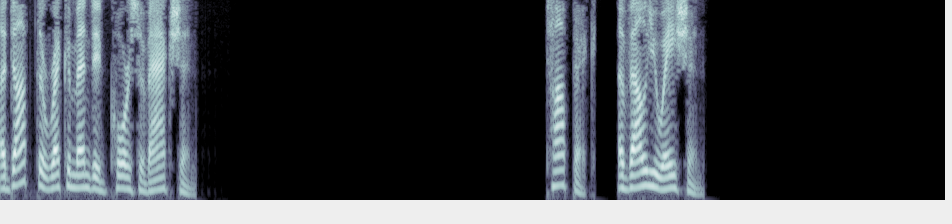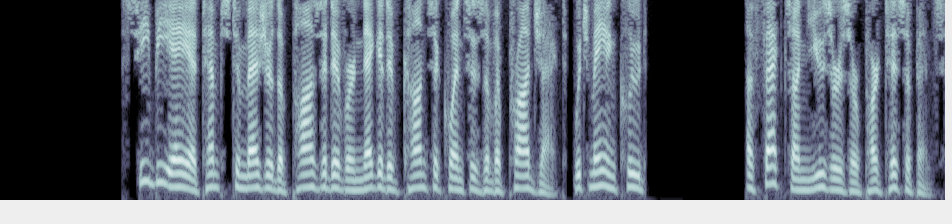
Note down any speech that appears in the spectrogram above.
Adopt the recommended course of action. Evaluation CBA attempts to measure the positive or negative consequences of a project, which may include effects on users or participants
